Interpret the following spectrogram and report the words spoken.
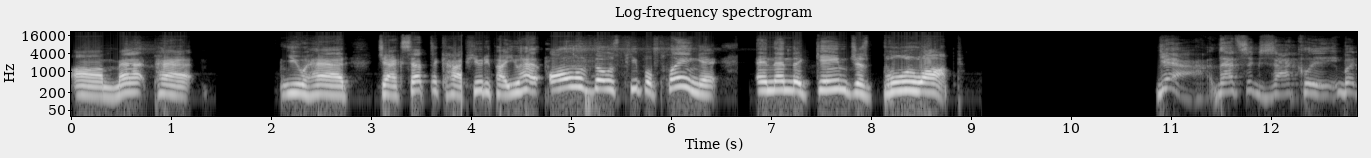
um, MatPat. You had Jacksepticeye, PewDiePie, you had all of those people playing it, and then the game just blew up. Yeah, that's exactly. But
